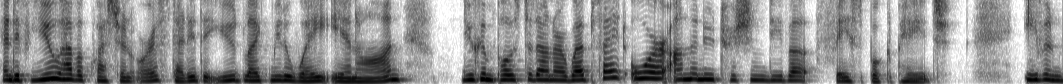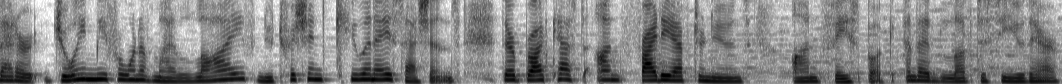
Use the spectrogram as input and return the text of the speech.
And if you have a question or a study that you'd like me to weigh in on, you can post it on our website or on the Nutrition Diva Facebook page. Even better, join me for one of my live nutrition Q&A sessions. They're broadcast on Friday afternoons on Facebook, and I'd love to see you there.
